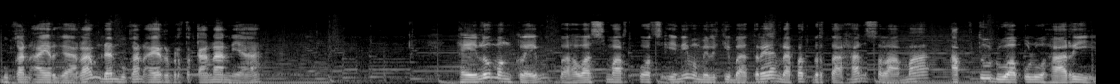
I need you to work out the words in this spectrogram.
bukan air garam dan bukan air bertekanan ya. Halo mengklaim bahwa smartwatch ini memiliki baterai yang dapat bertahan selama up to 20 hari.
